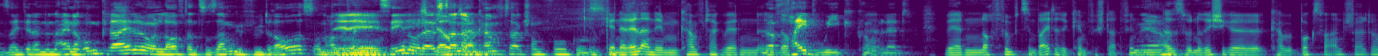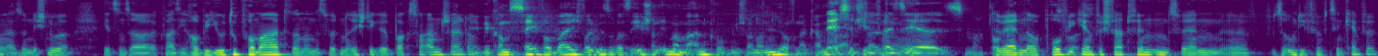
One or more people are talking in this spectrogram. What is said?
Seid ihr dann in einer Umkleide und lauft dann zusammengefühlt raus und haut Nee, euch in die Zähne nee, oder ist glaub dann am dann- Kampftag schon Fokus? Generell an dem Kampftag werden, äh, Oder noch, Fight Week komplett. werden noch 15 weitere Kämpfe stattfinden. Ja. Also es wird eine richtige Boxveranstaltung. Also nicht nur jetzt unser quasi Hobby-YouTube-Format, sondern es wird eine richtige Boxveranstaltung. Ey, wir kommen safe vorbei. Ich wollte mir sowas eh schon immer mal angucken. Ich war noch nie auf einer Der ist auf jeden Kampfveranstaltung. Fall sehr, es macht Bock. Da werden auch Profikämpfe stattfinden. Es werden äh, so um die 15 Kämpfe.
